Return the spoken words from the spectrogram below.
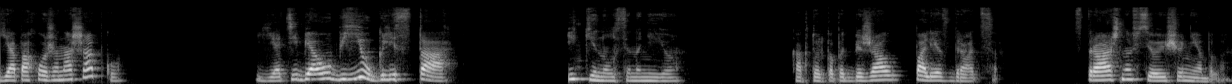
Я похожа на шапку?» «Я тебя убью, глиста!» И кинулся на нее. Как только подбежал, полез драться. Страшно все еще не было.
